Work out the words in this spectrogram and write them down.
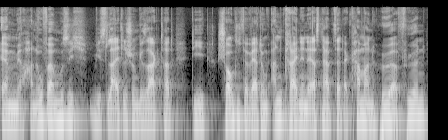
Ähm, ja, Hannover muss sich, wie es Leitl schon gesagt hat, die Chancenverwertung ankreiden in der ersten Halbzeit. Da kann man höher führen.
